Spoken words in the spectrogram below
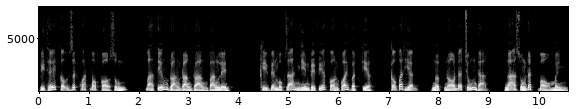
Vì thế cậu dứt khoát bóp cò súng, ba tiếng đoàn đoàn đoàn vang lên. Khi viên mục giã nhìn về phía con quái vật kia, cậu phát hiện ngực nó đã trúng đạn, ngã xuống đất bỏ mình.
